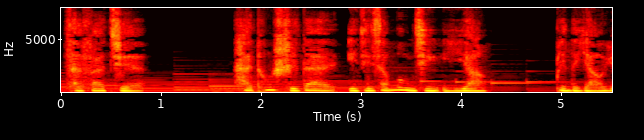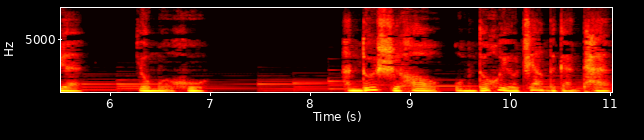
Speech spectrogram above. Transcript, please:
才发觉，孩童时代已经像梦境一样，变得遥远又模糊。很多时候，我们都会有这样的感叹：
